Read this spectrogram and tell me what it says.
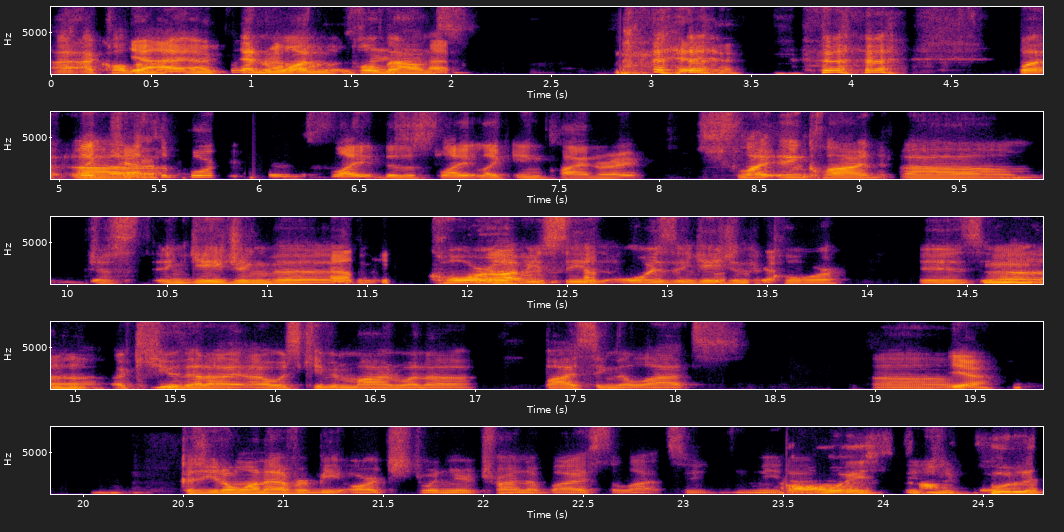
I, I call them I- I like played N around one pull downs. But like uh, chest support, there's a slight there's a slight like incline, right? slight incline. Um, just engaging the, the core. Obviously, always engaging the core is uh, a cue that I, I always keep in mind when uh biasing the lats. Um, Yeah. because you don't want to ever be arched when you're trying to bias the lats. So you need to Always um, pull it,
